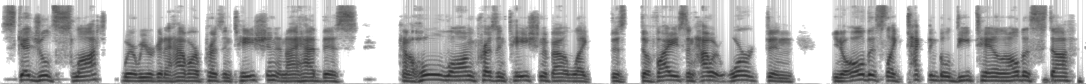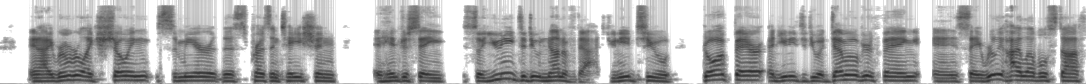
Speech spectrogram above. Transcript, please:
scheduled slot where we were going to have our presentation. And I had this kind of whole long presentation about like this device and how it worked and, you know, all this like technical detail and all this stuff. And I remember like showing Samir this presentation and him just saying, So you need to do none of that. You need to go up there and you need to do a demo of your thing and say really high level stuff.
